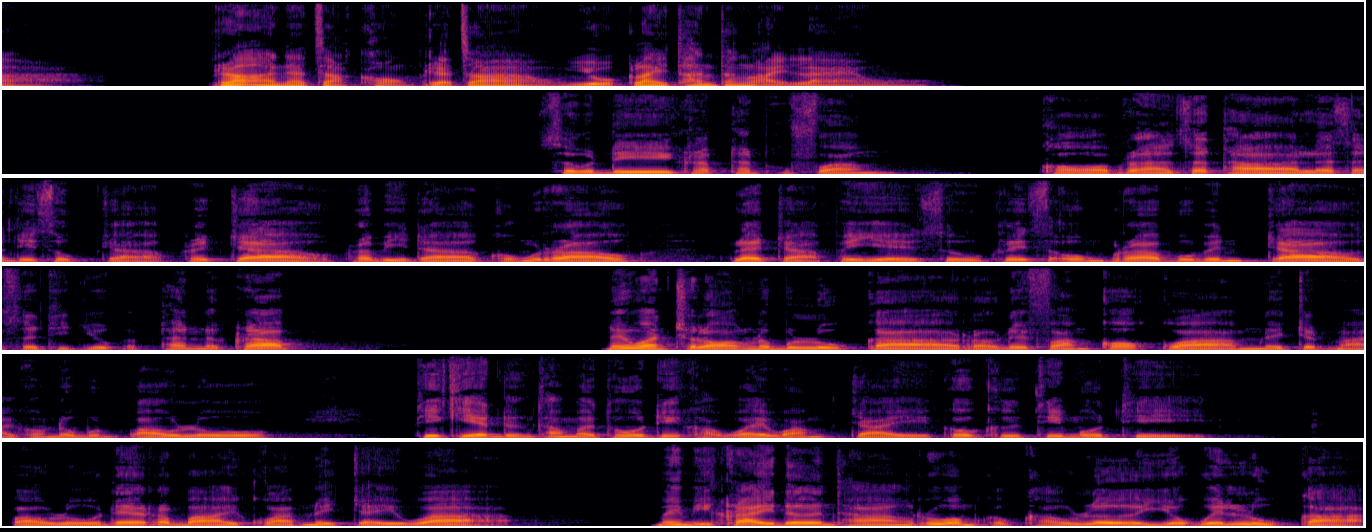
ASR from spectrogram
พระอาณาจักรของพระเจ้าอยู่ใกล้ท่านทั้งหลายแล้ว สวัสดีครับท่านผู้ฟัง ขอพระสัทธาและสันติสุขจากพระเจ้าพระบิดาของเรา และจากพระเยซูคริสต์องค์พระผู้เป็นเจ้าสถิตอยู่กับท่านนะครับในวันฉลองนบุลูกาเราได้ฟังข้อความในจดหมายของนบุญเปาโล ที่เขียนถึงธรรมทูตที่เขาไว้วางใจก็คือทิโมธีเปาโลได้ระบายความในใจว่า ไม่มีใครเดินทางร่วมกับเขาเลยยกเว้นลูกา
